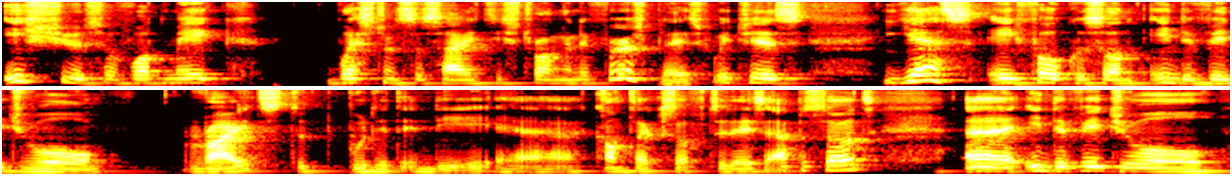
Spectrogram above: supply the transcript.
issues of what make Western society strong in the first place, which is yes, a focus on individual rights, to put it in the uh, context of today's episode, uh, individual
